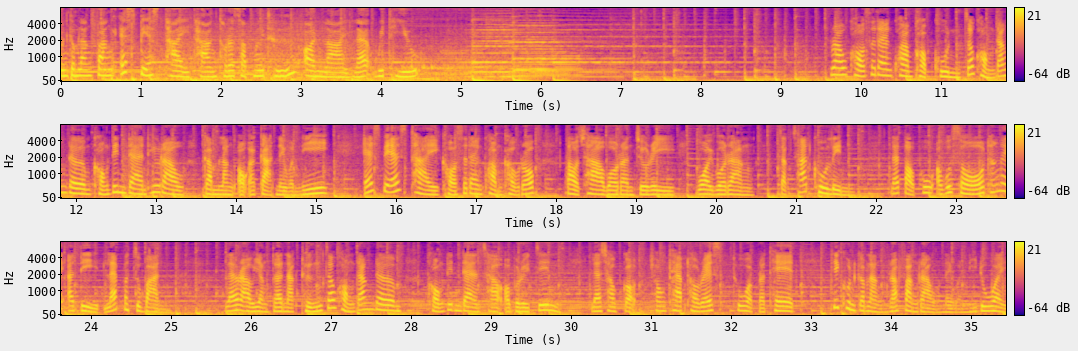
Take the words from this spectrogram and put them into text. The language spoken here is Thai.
คุณกำลังฟัง SBS ไทยทางโทรศัพท์มือถือออนไลน์และวิทยุ เราขอแสดงความขอบคุณเจ้าของดั้งเดิมของดินแดนที่เรากำลังออกอากาศในวันนี้ SBS ไทยขอแสดงความเคารพ ต่อชาววอรันจูรี วอยวรัง จากชาติคูลิน และต่อผู้อาวุโสทั้งในอดีตและปัจจุบัน และเรายัางตระหนักถึงเจ้าของดั้งเดิม ของดินแดนชาวออบอริจิน และชาวเกาะช่องแคบทอร์เรส ทั่วประเทศ ที่คุณกำลังรับฟังเราในวันนี้ด้วย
